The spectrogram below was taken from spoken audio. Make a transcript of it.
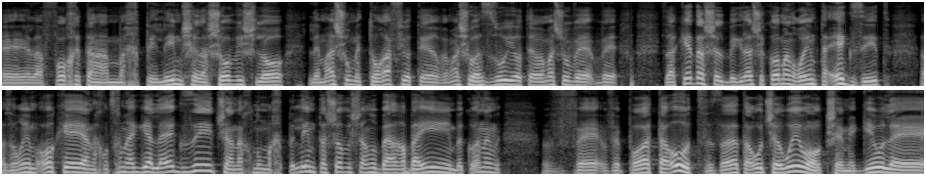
להפוך את המכפילים של השווי שלו למשהו מטורף יותר, ומשהו הזוי יותר, ומשהו, ו... וזה הקטע של בגלל שכל הזמן רואים את האקזיט, אז אומרים, אוקיי, אנחנו צריכים להגיע לאקזיט, שאנחנו מכפילים את השווי שלנו ב-40, בכל מיני... ו- ופה הטעות, וזו הטעות של WeWork, שהם הגיעו ל-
